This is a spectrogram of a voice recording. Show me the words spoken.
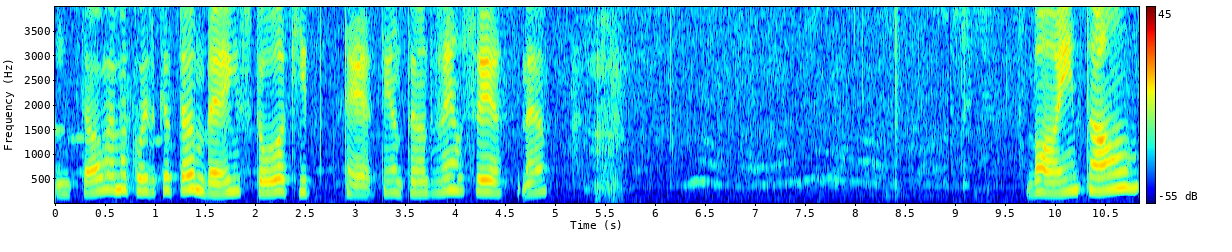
Então é uma coisa que eu também estou aqui é, tentando vencer, né? Bom, então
